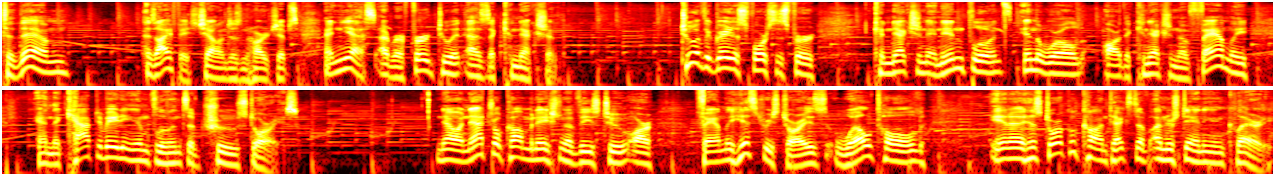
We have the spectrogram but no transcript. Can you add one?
to them as I face challenges and hardships. And yes, I referred to it as a connection. Two of the greatest forces for connection and influence in the world are the connection of family and the captivating influence of true stories. Now, a natural combination of these two are family history stories, well told in a historical context of understanding and clarity.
